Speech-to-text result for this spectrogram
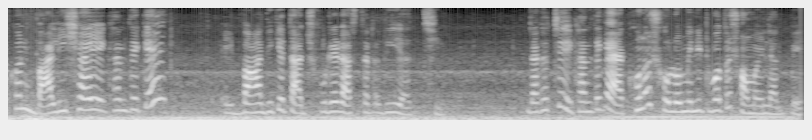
এখন বালিশায় এখান থেকে এই বাঁ দিকে তাজপুরের রাস্তাটা দিয়ে যাচ্ছি। দেখাচ্ছে এখান থেকে এখনও ষোলো মিনিট মতো সময় লাগবে।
